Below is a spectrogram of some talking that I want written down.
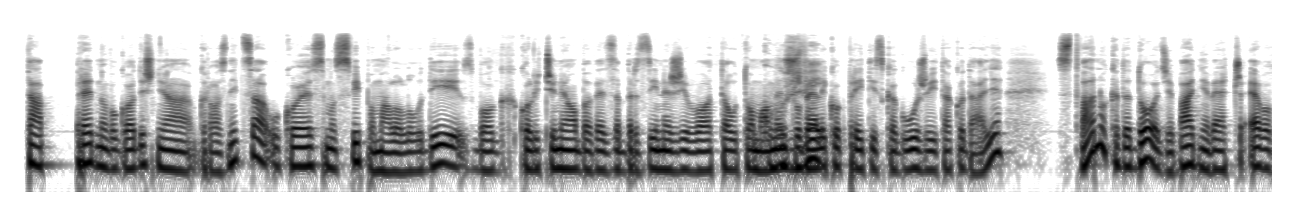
ta prednovogodišnja groznica u kojoj smo svi pomalo ludi zbog količine obaveza, brzine života, u tom momentu gužvi. velikog pritiska, gužvi i tako dalje stvarno kada dođe Badnje veče, evo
